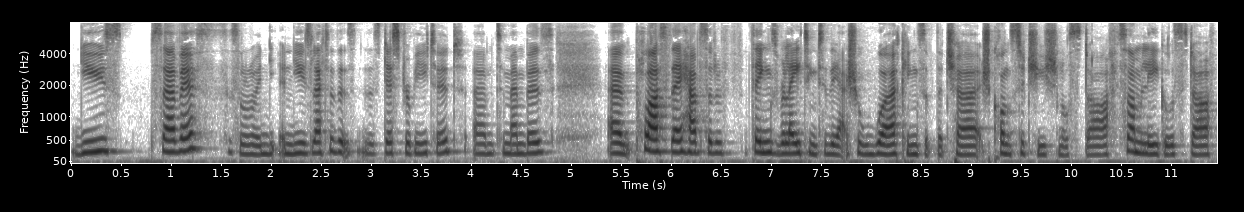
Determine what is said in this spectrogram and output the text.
news service, sort of a, a newsletter that's, that's distributed um, to members. Um, plus, they have sort of things relating to the actual workings of the church, constitutional stuff, some legal stuff,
